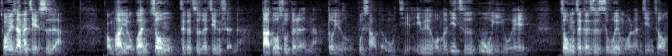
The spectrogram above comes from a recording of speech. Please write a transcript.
从以上的解释啊，恐怕有关忠这个字的精神啊，大多数的人呢都有不少的误解，因为我们一直误以为忠这个字是为某人尽忠。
